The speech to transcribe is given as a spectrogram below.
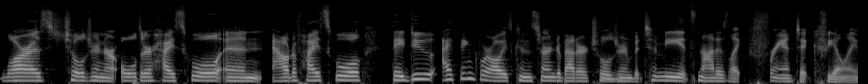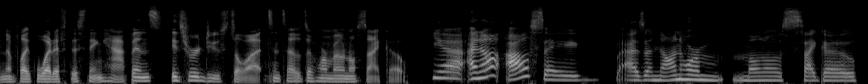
laura's children are older high school and out of high school. They do i think we're always concerned about our mm-hmm. children but to me it's not as like frantic feeling of like what if this thing happens? It's reduced a lot since i was a hormonal psycho. Yeah, and I'll, I'll say, as a non-hormonal psycho,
